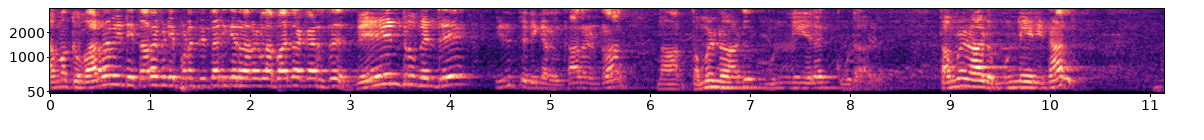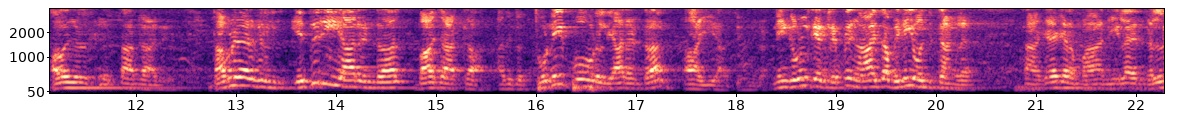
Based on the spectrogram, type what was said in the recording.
நமக்கு வர வேண்டிய தர வேண்டிய பணத்தை தருகிறார்களா பாஜக அரசு? வேண்டும் என்றே இழுத்தடிக்கிறார்கள் காரணம் என்றால் நாம் தமிழ்நாடு முன்னேறக்கூடாது. தமிழ்நாடு முன்னேறினால் அவர்களுக்கு தாங்காது. தமிழர்கள் எதிரி யார் என்றால் பாஜக. அதுக்கு துணை போவர்கள் யார் என்றால் அஇஅதிமுக. நீங்கள் உள்ள கேட்கல எப்படி ஆயுதா வெளியே வந்துட்டாங்களே? நான் கேட்குறேம்மா நீலாம் நல்ல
